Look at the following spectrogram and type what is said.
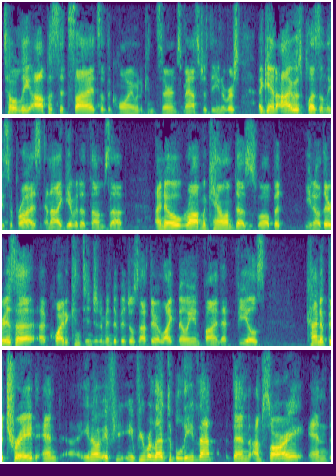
totally opposite sides of the coin when it concerns Masters of the Universe. Again, I was pleasantly surprised and I give it a thumbs up. I know Rob McCallum does as well, but you know, there is a, a quite a contingent of individuals out there like Noah Ian Fein that feels kind of betrayed. And, uh, you know, if you, if you were led to believe that, then I'm sorry. And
